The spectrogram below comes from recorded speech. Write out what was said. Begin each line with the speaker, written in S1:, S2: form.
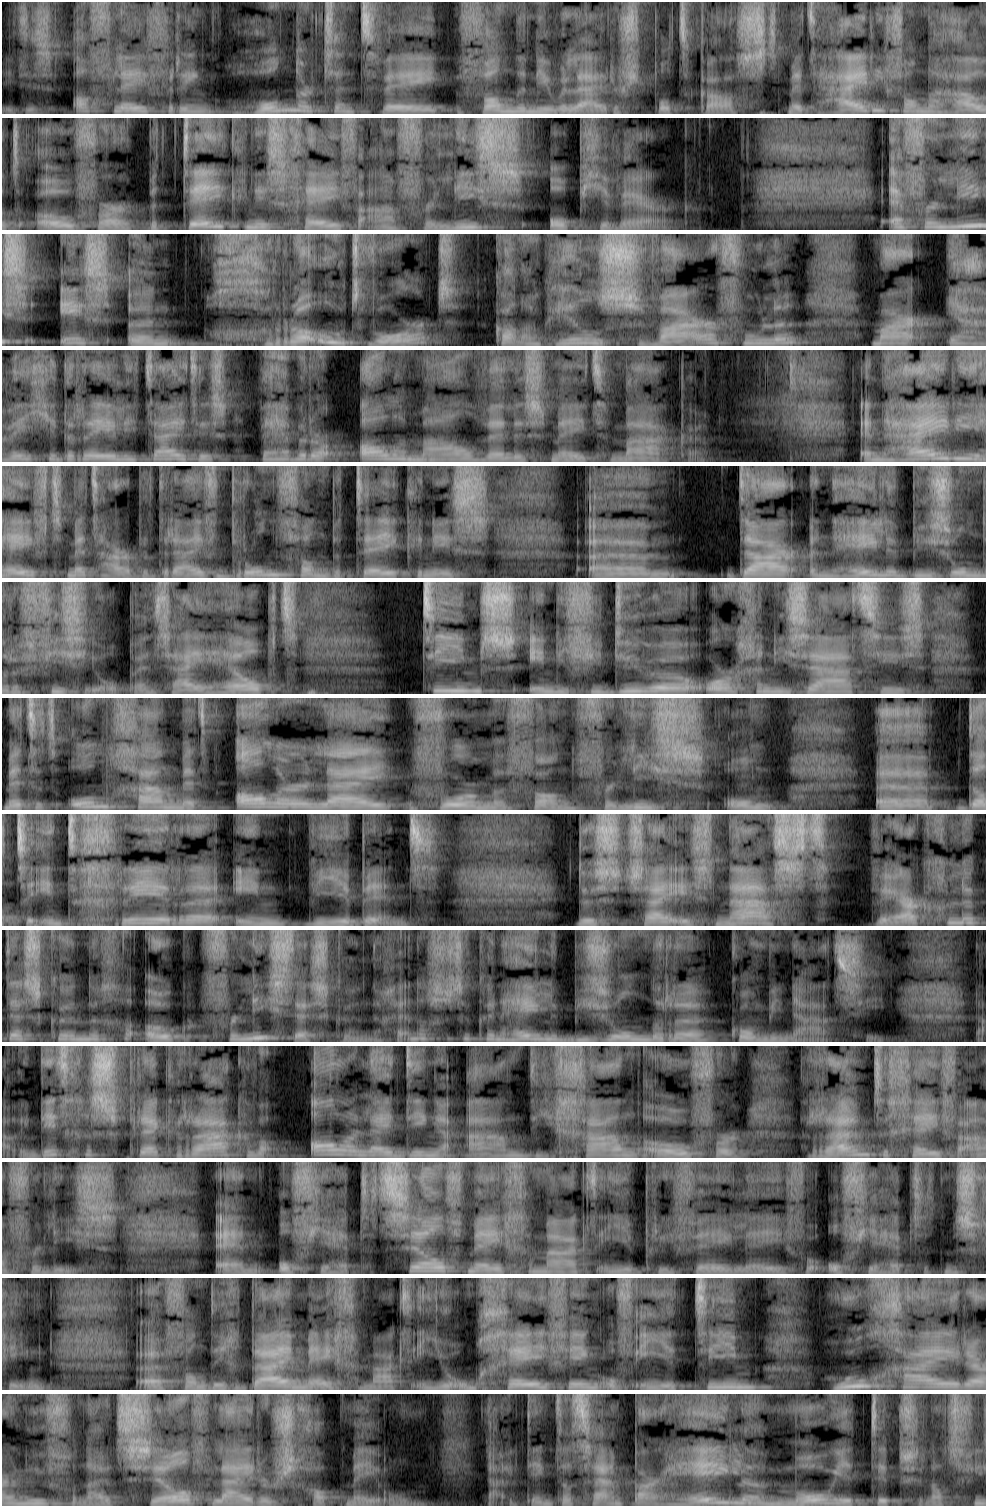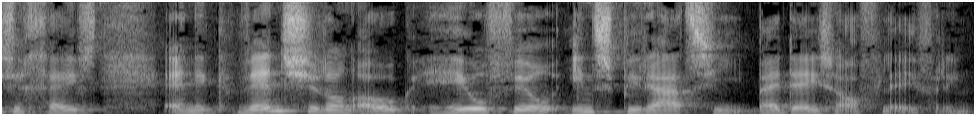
S1: Dit is aflevering 102 van de Nieuwe Leiders Podcast met Heidi van der Hout over betekenis geven aan verlies op je werk. En verlies is een groot woord, kan ook heel zwaar voelen, maar ja, weet je, de realiteit is, we hebben er allemaal wel eens mee te maken. En Heidi heeft met haar bedrijf Bron van Betekenis um, daar een hele bijzondere visie op. En zij helpt teams, individuen, organisaties met het omgaan met allerlei vormen van verlies. Om uh, dat te integreren in wie je bent. Dus zij is naast werkgelukdeskundige ook verliesdeskundige. En dat is natuurlijk een hele bijzondere combinatie. Nou, in dit gesprek raken we allerlei dingen aan die gaan over ruimte geven aan verlies. En of je hebt het zelf meegemaakt in je privéleven, of je hebt het misschien uh, van dichtbij meegemaakt in je omgeving of in je team. Hoe ga je daar nu vanuit zelfleiderschap mee om? Nou, ik denk dat zij een paar hele mooie tips en adviezen geeft. En ik wens je dan ook heel veel inspiratie bij deze aflevering.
